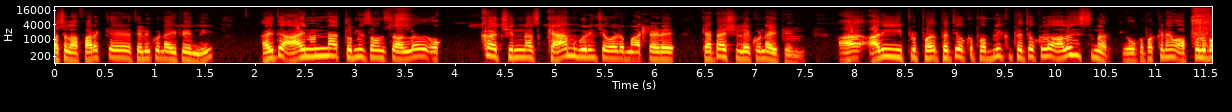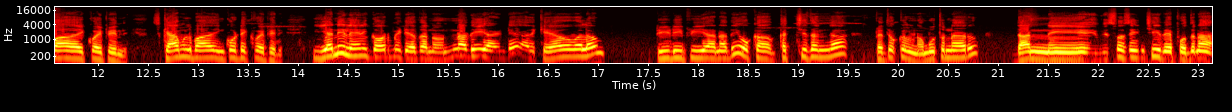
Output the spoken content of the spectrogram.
అసలు ఆ ఫరకే తెలియకుండా అయిపోయింది. అయితే ఆయన ఉన్న తొమ్మిది సంవత్సరాల్లో ఒక్క చిన్న స్కామ్ గురించి వాడు మాట్లాడే కెపాసిటీ లేకుండా అయిపోయింది. అది ఇప్పుడు ప- ప్రతి ఒక్క పబ్లిక్ ప్రతి ఒక్కరు ఆలోచిస్తున్నారు. ఒక పక్కనే అప్పులు బాగా ఎక్కువైపోయింది. స్కాములు బాగా ఇంకోటి ఎక్కువైపోయింది. ఇవన్నీ లేని గవర్నమెంట్ ఏదైనా ఉన్నది అంటే అది కేవలం టీడీపీ అన్నది ఒక ఖచ్చితంగా ప్రతి ఒక్కరు నమ్ముతున్నారు. దాన్ని విశ్వసించి రేపు పొద్దున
